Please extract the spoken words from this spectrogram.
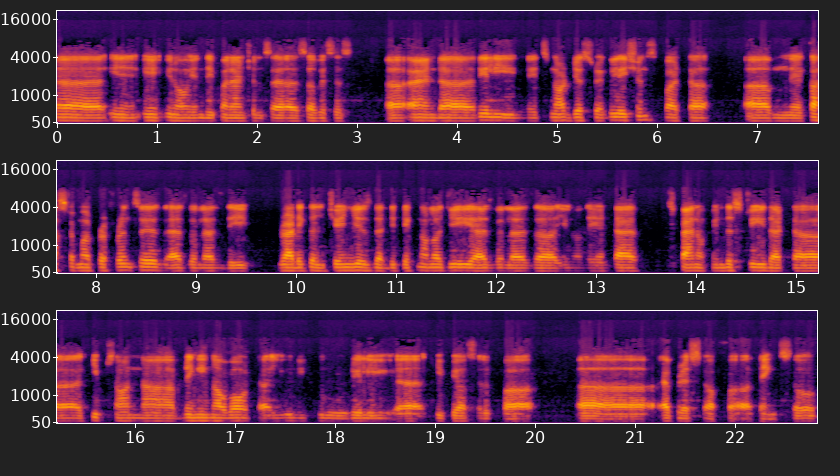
In, in, you know, in the financial services uh, and uh, really, it's not just regulations, but uh, um, customer preferences as well as the radical changes that the technology as well as you know the entire span of industry that uh, keeps on uh, bringing about, uh, you need to really keep yourself abreast of things. So,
